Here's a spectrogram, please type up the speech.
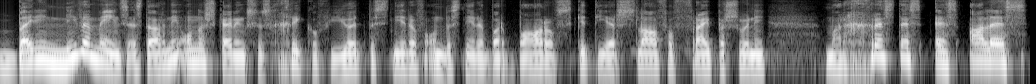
By die nuwe mens is daar nie onderskeiding soos Griek of Jood, besnede of onbesnede, barbaar of skiteer, slaaf of vry persoon nie, maar Christus is alles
